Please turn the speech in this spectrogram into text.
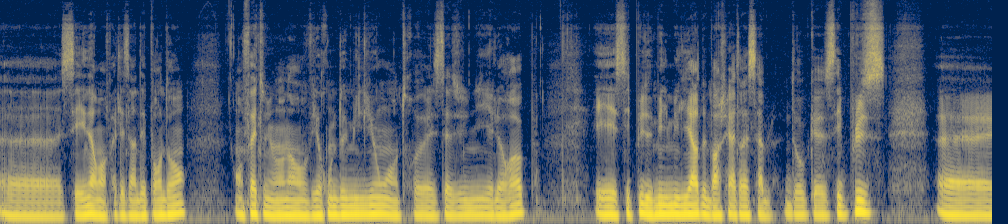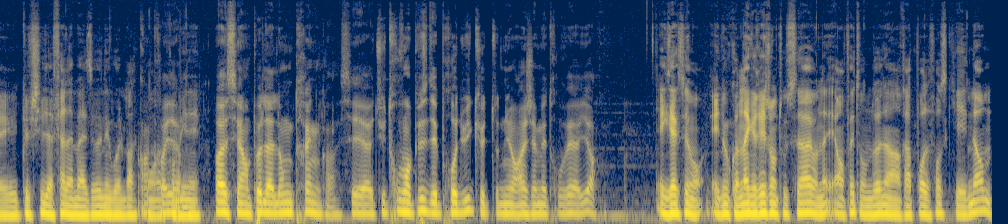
euh, c'est énorme en fait, les indépendants. En fait, on en a environ 2 millions entre les États-Unis et l'Europe. Et c'est plus de 1000 milliards de marchés adressables. Donc euh, c'est plus que le chiffre d'affaires d'Amazon et Walmart combiné. Ouais, c'est un peu la longue traîne. Quoi. tu trouves en plus des produits que tu n'aurais jamais trouvé ailleurs. Exactement. Et donc en agrégeant tout ça, on en fait, on donne un rapport de force qui est énorme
